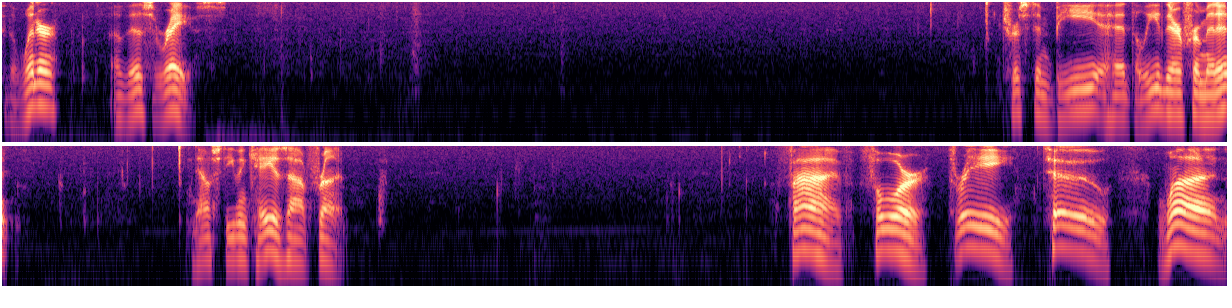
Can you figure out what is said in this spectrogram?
to the winner of this race. Tristan B had the lead there for a minute. Now Stephen K is out front. Five, four, three, two, one.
